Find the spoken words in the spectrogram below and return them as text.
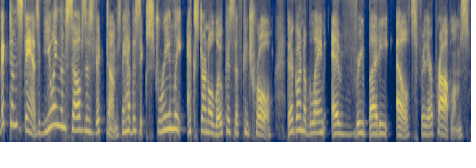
victim stance viewing themselves as victims. They have this extremely external locus of control. They're going to blame everybody else for their problems.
